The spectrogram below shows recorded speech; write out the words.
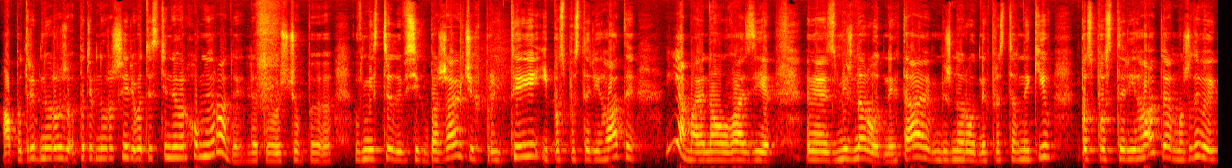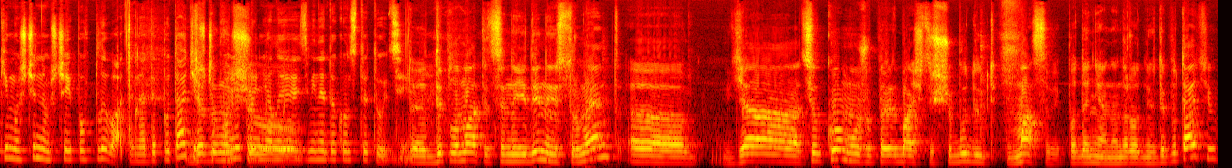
а потрібно потрібно розширювати стіни Верховної Ради для того, щоб е, вмістили всіх бажаючих прийти і поспостерігати. Я маю на увазі е, з міжнародних та міжнародних представників поспостерігати, а можливо, якимось чином ще й повпливати на депутатів, Я щоб думаю, вони що- прийняли зміни до конституції. Дипломати це не єдиний інструмент. Е, Я цілком можу передбачити, що будуть масові подання на народних депутатів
